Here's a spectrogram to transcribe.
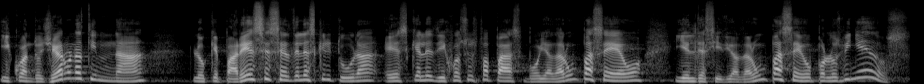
y cuando llegaron a Timná lo que parece ser de la escritura es que les dijo a sus papás, voy a dar un paseo, y él decidió dar un paseo por los viñedos.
